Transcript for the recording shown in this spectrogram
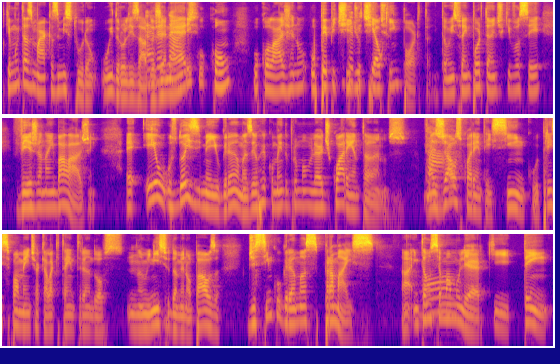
Porque muitas marcas misturam o hidrolisado é genérico com o colágeno, o peptídeo, o peptídeo, que é o que importa. Então, isso é importante que você veja na embalagem. É, eu, os 2,5 gramas, eu recomendo para uma mulher de 40 anos. Tá. Mas já aos 45, principalmente aquela que está entrando aos, no início da menopausa, de 5 gramas para mais. Tá? Então, oh. se é uma oh. mulher que tem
